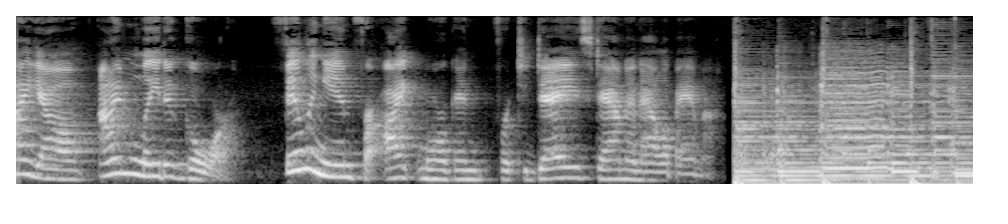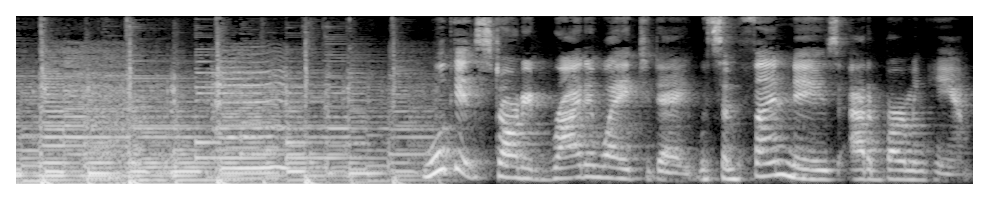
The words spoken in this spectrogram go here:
Hi, y'all. I'm Lita Gore, filling in for Ike Morgan for today's Down in Alabama. Get started right away today with some fun news out of Birmingham.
